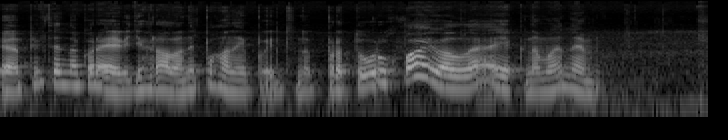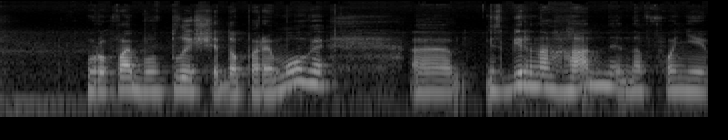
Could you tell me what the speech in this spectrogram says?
Е, Південна Корея відіграла непоганий поєдинок проти Уругваю, але, як на мене, Уругвай був ближче до перемоги. Е, Збірна Ганни на фоні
